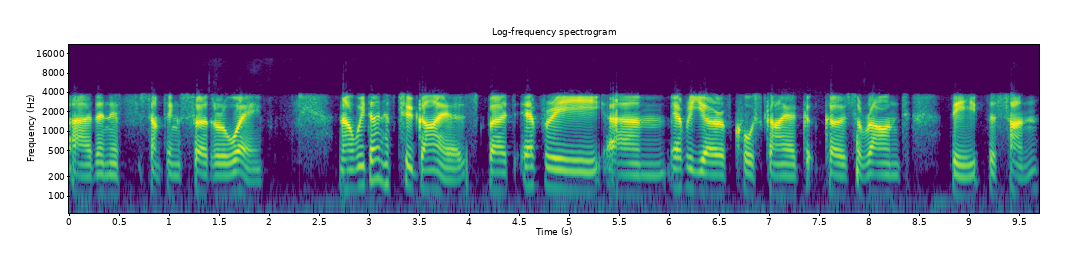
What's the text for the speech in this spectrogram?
uh, than if something's further away. Now we don't have two Gaias, but every um, every year, of course, Gaia g- goes around the the sun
